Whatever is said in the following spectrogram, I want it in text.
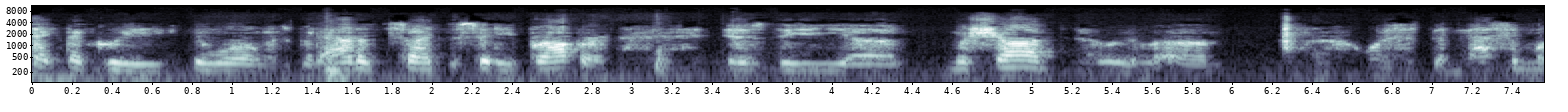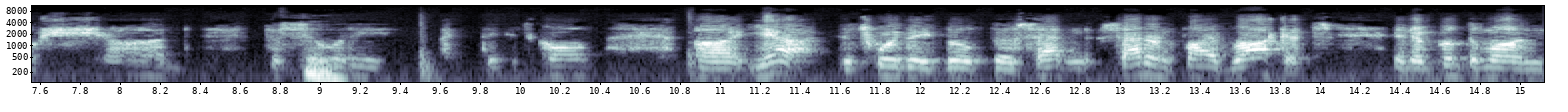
technically New Orleans, but out outside the city proper is the uh, Michoud. Uh, what is it? the NASA Michoud facility, I think it's called. Uh, yeah, it's where they built the Saturn, Saturn V rockets and then put them on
